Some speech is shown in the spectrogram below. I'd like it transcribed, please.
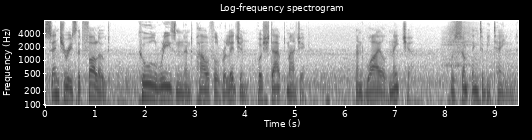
The centuries that followed, cool reason and powerful religion pushed out magic, and wild nature was something to be tamed.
